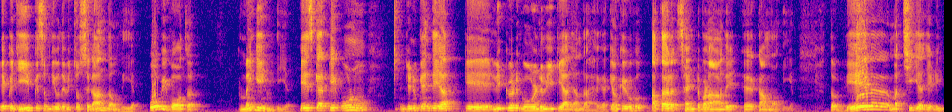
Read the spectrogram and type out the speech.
ਇੱਕ ਜੀਵ ਕਿਸਮ ਦੀ ਉਹਦੇ ਵਿੱਚੋਂ ਸੁਗੰਧ ਆਉਂਦੀ ਆ। ਉਹ ਵੀ ਬਹੁਤ ਮਹਿੰਗੀ ਹੁੰਦੀ ਆ। ਇਸ ਕਰਕੇ ਉਹਨੂੰ ਜਿਹਨੂੰ ਕਹਿੰਦੇ ਆ ਕਿ ਲਿਕੁਇਡ 골ਡ ਵੀ ਕਿਹਾ ਜਾਂਦਾ ਹੈਗਾ, ਕਿਉਂਕਿ ਉਹ ਅਤਰ ਸੈਂਟ ਬਣਾਉਣ ਦੇ ਕੰਮ ਆਉਂਦੀ ਆ। ਤਾਂ ਵੇਲ ਮੱਛੀ ਆ ਜਿਹੜੀ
